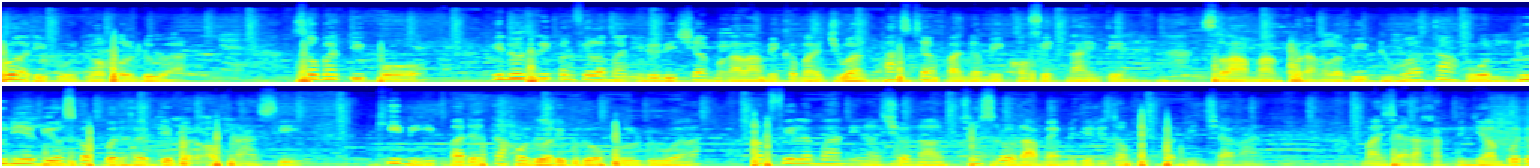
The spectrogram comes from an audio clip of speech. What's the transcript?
2022. Sobat Tipo, industri perfilman Indonesia mengalami kemajuan pasca pandemi COVID-19. Selama kurang lebih dua tahun, dunia bioskop berhenti beroperasi. Kini pada tahun 2022, perfilman nasional justru ramai menjadi topik perbincangan. Masyarakat menyambut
